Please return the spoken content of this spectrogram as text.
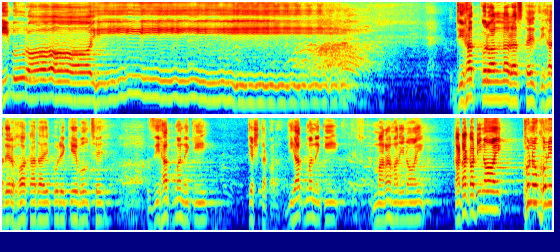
إبراهيم জিহাদ করো আল্লাহর রাস্তায় জিহাদের হক আদায় করে কে বলছে জিহাদ মানে কি চেষ্টা করা। জিহাদ মানে কি? মারামারি নয়, কাটাকাটি নয়, খুনোখুনি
